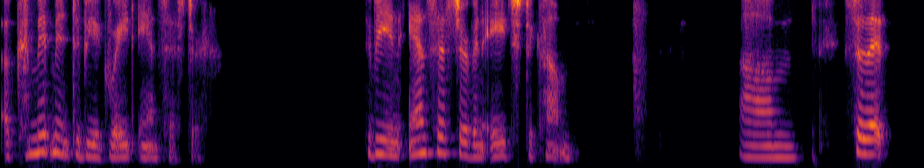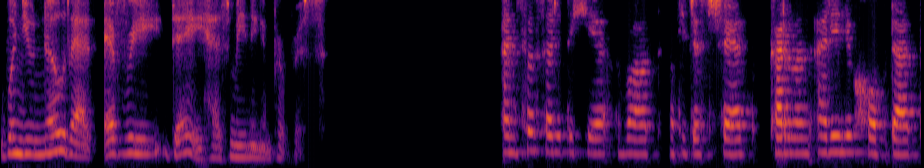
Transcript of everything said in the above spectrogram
a commitment to be a great ancestor to be an ancestor of an age to come. Um, so that when you know that every day has meaning and purpose. I'm so sorry to hear about what you just shared, Carolyn. I really hope that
